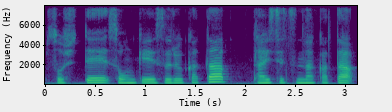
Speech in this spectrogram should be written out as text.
そして尊敬する方大切な方。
